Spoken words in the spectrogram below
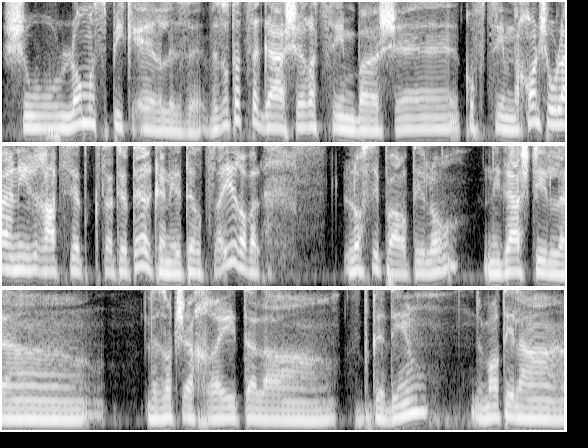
שהוא לא מספיק ער לזה. וזאת הצגה שרצים בה, שקופצים. נכון שאולי אני רץ קצת יותר, כי אני יותר צעיר, אבל לא סיפרתי לו. ניגשתי ל... לזאת שאחראית על הבגדים, ואמרתי לה,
